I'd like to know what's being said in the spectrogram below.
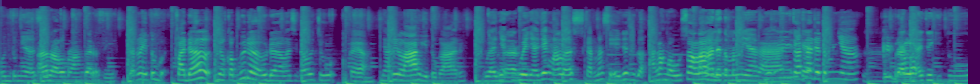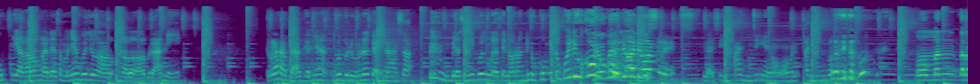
Untungnya sih. Karena terlalu melanggar sih. Karena itu padahal nyokap gue udah udah ngasih tahu cu kayak nyari lah gitu kan. Gue nya gue aja yang males karena si Eja juga alah nggak usah lah karena ada gitu. temennya kan Hmm, karena kayak, ada temennya. Hmm, berani Kalau- aja gitu. Ya kalau nggak ada temennya gue juga nggak- bakal berani. Itulah sampai akhirnya gue bener-bener kayak ngerasa biasanya gue ngeliatin orang dihukum itu gue dihukum, Dihukum, berdua doang deh Gak sih anjing ya momen anjing banget itu. Momen ter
